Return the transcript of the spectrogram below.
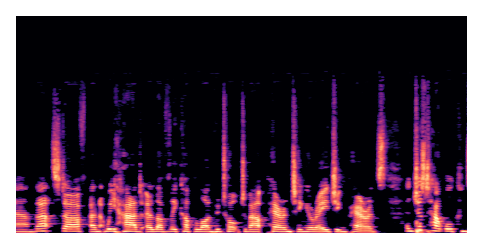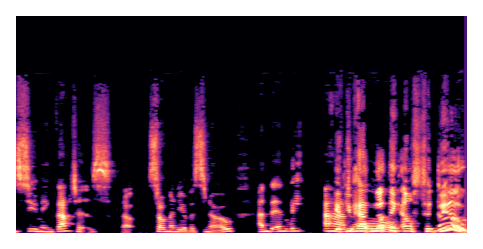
and that stuff. And we had a lovely couple on who talked about parenting your aging parents and just how all consuming that is, that so many of us know. And then we if you had nothing else to do, no.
